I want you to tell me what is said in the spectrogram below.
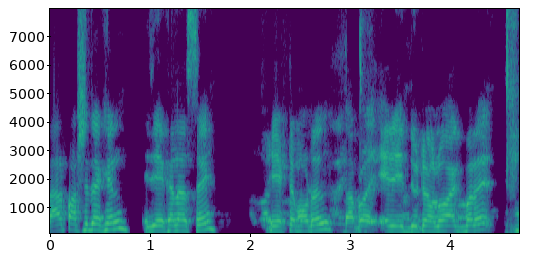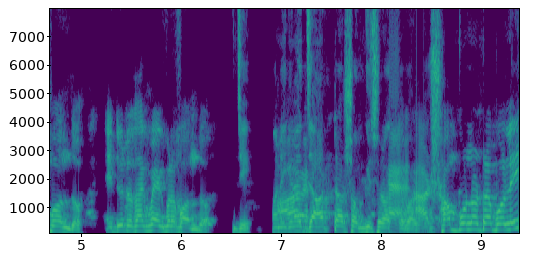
তার পাশে দেখেন এই যে এখানে আছে এই একটা মডেল তারপর এই দুটো হলো একবারে বন্ধ। এই দুটো থাকবে একবারে বন্ধ। জি মানে এখানে জারটা সবকিছু রাখতে হ্যাঁ, আর সম্পূর্ণটা বলি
